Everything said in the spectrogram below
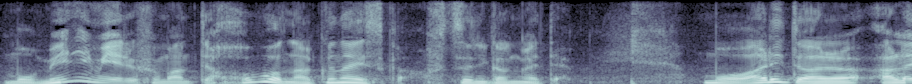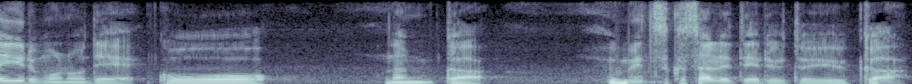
もう目に見える不満ってほぼなくないですか？普通に考えて。もうありとあらゆるものでこうなんか埋め尽くされているというか。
